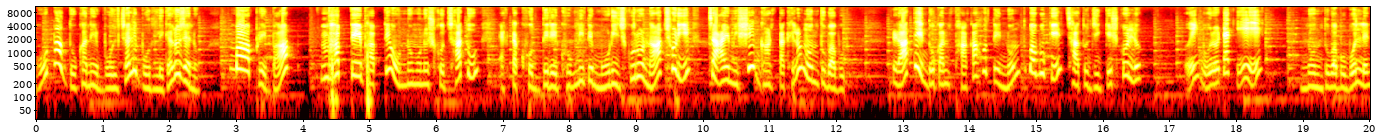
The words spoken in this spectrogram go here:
গোটা দোকানের বোলচালে বদলে গেল যেন। বাপ রে বাপ। ভাবতে ভাবতে অন্যমনস্ক ছাতু একটা খদ্দেরের ঘুগনিতে মরিচ গুঁড়ো না ছড়িয়ে চায় মিশিয়ে গাঁটটা খেল নন্তুবাবু। রাতে দোকান ফাঁকা হতে নন্তুবাবুকে ছাতু জিজ্ঞেস করল, ওই বুড়োটা কে? নন্তুবাবু বললেন,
